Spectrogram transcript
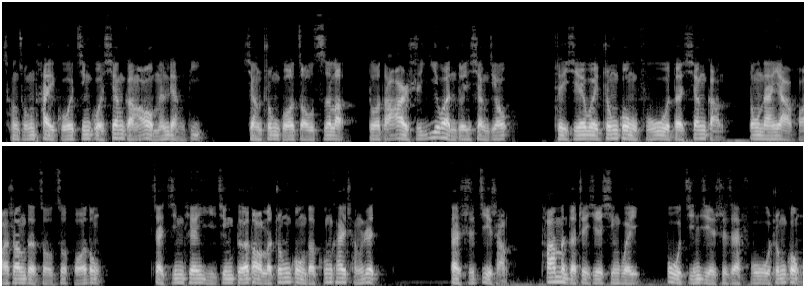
曾从泰国经过香港、澳门两地，向中国走私了多达二十一万吨橡胶。这些为中共服务的香港。东南亚华商的走私活动，在今天已经得到了中共的公开承认，但实际上，他们的这些行为不仅仅是在服务中共，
